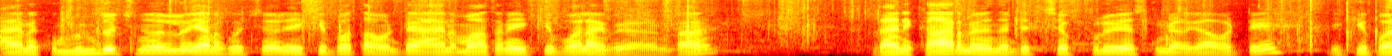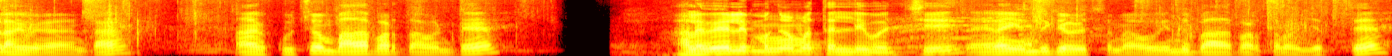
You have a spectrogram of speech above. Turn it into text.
ఆయనకు ముందు వచ్చిన వాళ్ళు వెనక వచ్చిన వాళ్ళు ఎక్కిపోతా ఉంటే ఆయన మాత్రం ఎక్కిపోలేకపోయాడంట. దానికి కారణం ఏంటంటే చెప్పులు వేసుకున్నాడు కాబట్టి ఎక్కిపోలేకపోయాడంట. ఆయన కూర్చొని బాధపడతా ఉంటే అలవేలి మంగమ్మ తల్లి వచ్చి అయినా ఎందుకు ఏడుస్తున్నావు? ఎందుకు బాధపడుతున్నావు? అని చెప్తే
